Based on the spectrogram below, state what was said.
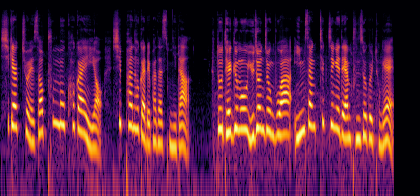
식약처에서 품목 허가에 이어 시판 허가를 받았습니다. 또 대규모 유전 정보와 임상 특징에 대한 분석을 통해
